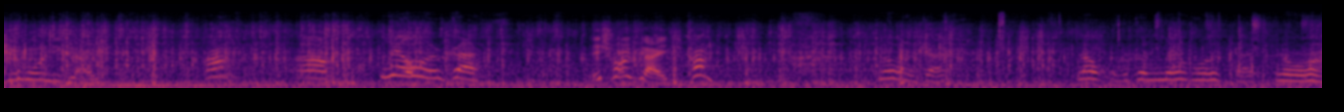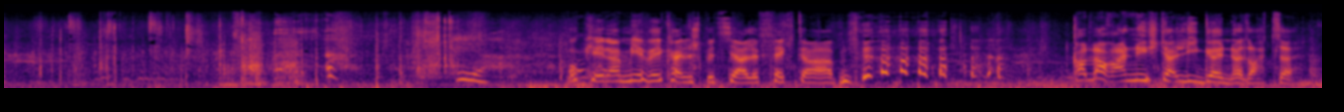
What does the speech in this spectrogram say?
Wir holen die gleich. Mir holt das. Ich hol gleich, komm. Mir holt das. Lauf, mir holt das. Nur. Hier. Okay, dann mir will keine Spezialeffekte haben. Kann doch an nicht da liegen, sagt sie.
